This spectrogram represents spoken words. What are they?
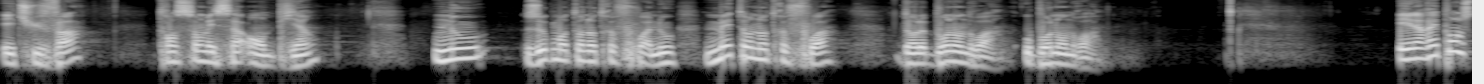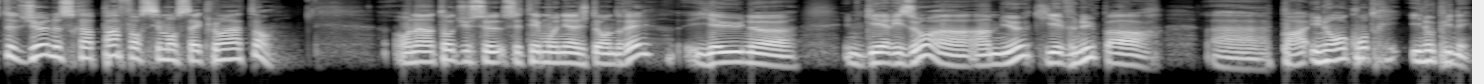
et tu vas transformer ça en bien. Nous augmentons notre foi, nous mettons notre foi dans le bon endroit, au bon endroit. Et la réponse de Dieu ne sera pas forcément celle que l'on attend. On a entendu ce, témoignage d'André. Il y a eu une, guérison, un, mieux qui est venu euh, par une rencontre inopinée.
